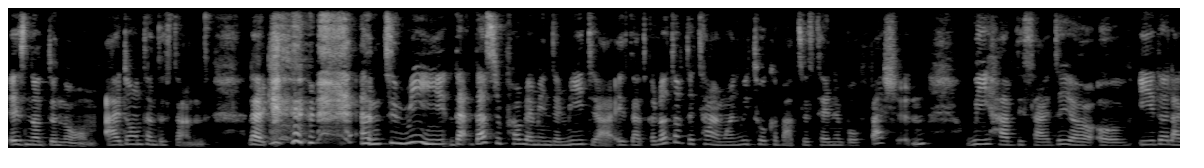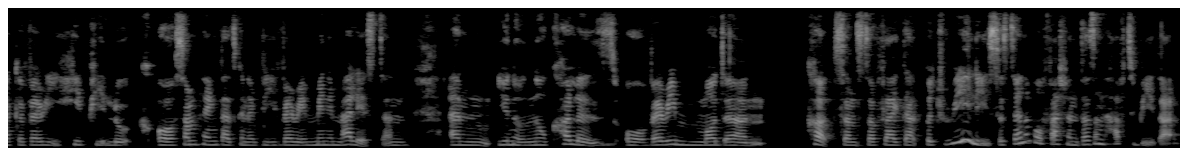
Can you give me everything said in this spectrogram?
is not the norm? I don't understand. Like and to me that that's the problem in the media is that a lot of the time when we talk about sustainable fashion we have this idea of either like a very hippie look or something that's going to be very minimalist and and you know no colors or very modern cuts and stuff like that. But really sustainable fashion doesn't have to be that.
